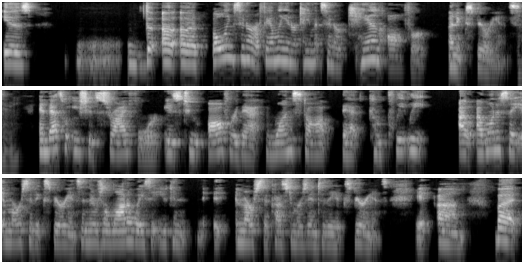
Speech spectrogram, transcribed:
is the a, a bowling center, a family entertainment center can offer an experience. Mm-hmm. And that's what you should strive for is to offer that one stop, that completely, I, I want to say immersive experience. And there's a lot of ways that you can immerse the customers into the experience. It, um, but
